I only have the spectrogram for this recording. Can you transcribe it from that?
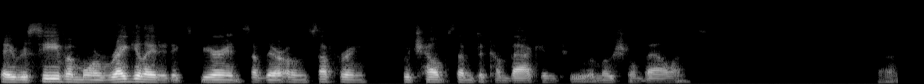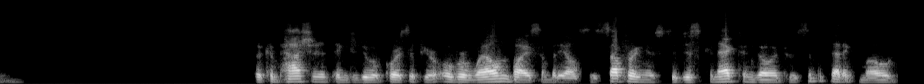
they receive a more regulated experience of their own suffering which helps them to come back into emotional balance. Um, the compassionate thing to do, of course, if you're overwhelmed by somebody else's suffering, is to disconnect and go into a sympathetic mode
